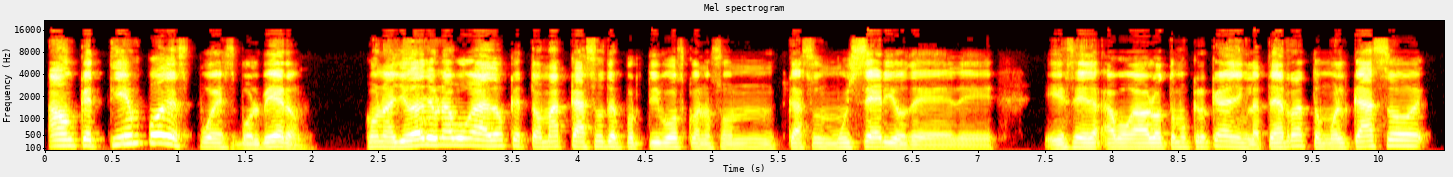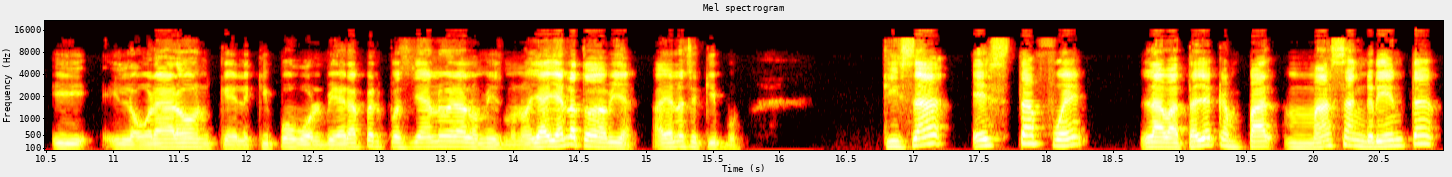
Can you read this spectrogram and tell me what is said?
aunque tiempo después volvieron, con ayuda de un abogado que toma casos deportivos cuando son casos muy serios de, de ese abogado lo tomó, creo que era de Inglaterra, tomó el caso y, y, lograron que el equipo volviera, pero pues ya no era lo mismo, ¿no? Ya, ya no todavía, allá no es equipo. Quizá esta fue la batalla campal más sangrienta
